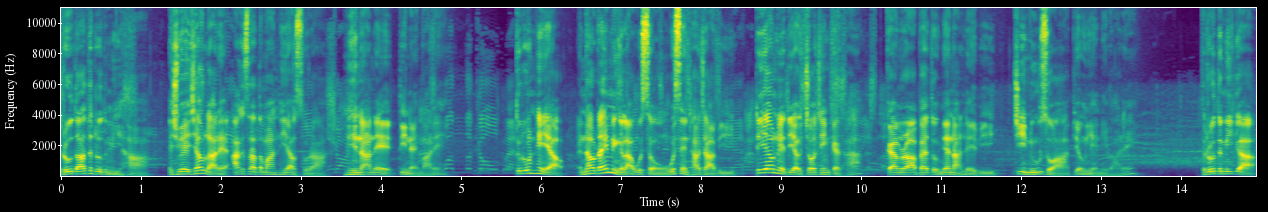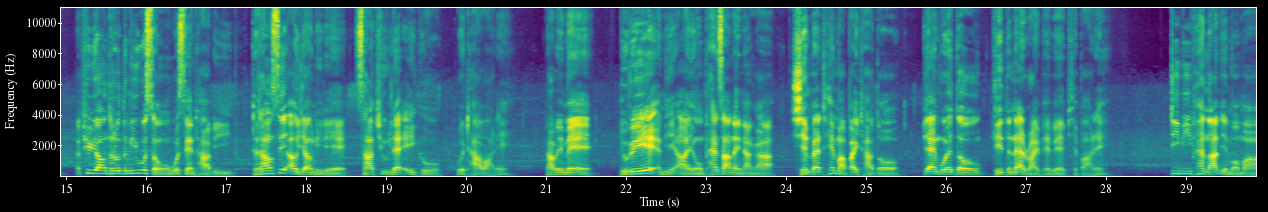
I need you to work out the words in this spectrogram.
သူတို့သားသူတို့သမီးဟာ အရွယ်ရောက်လာတဲ့အားကစားသမားနှစ်ယောက်ဆိုတာမြင်နာနဲ့သိနိုင်ပါတယ်။သူတို့နှစ်ယောက်အနောက်တိုင်းမင်္ဂလာဝတ်စုံကိုဝတ်ဆင်ထားကြပြီးတယောက်နဲ့တယောက်ကြောချင်းကပ်ခါကင်မရာဘက်သို့မျက်နှာလှည့်ပြီးကြည်နူးစွာပြုံးရည်နေပါတယ်။သူတို့သမီးကအဖြူရောင်သူတို့သမီးဝတ်စုံကိုဝတ်ဆင်ထားပြီးတထောင်စစ်အောက်ရောက်နေတဲ့ဇာဖြူလက်အိတ်ကိုဝတ်ထားပါတယ်။ဒါပေမဲ့လူတွေရဲ့အမြင်အာရုံဖန်ဆနိုင်တာကရင်ဘတ်ထဲမှာပိုက်ထားသောပြိုင်ပွဲသုံးလေတနက်ရိုင်ဖယ်ပဲဖြစ်ပါတယ်။ TV ဖန်သားပြင်ပေါ်မှာ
